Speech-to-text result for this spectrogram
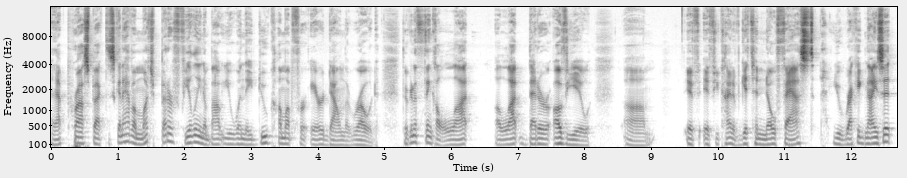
And that prospect is going to have a much better feeling about you when they do come up for air down the road. They're going to think a lot, a lot better of you um, if if you kind of get to know fast, you recognize it,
